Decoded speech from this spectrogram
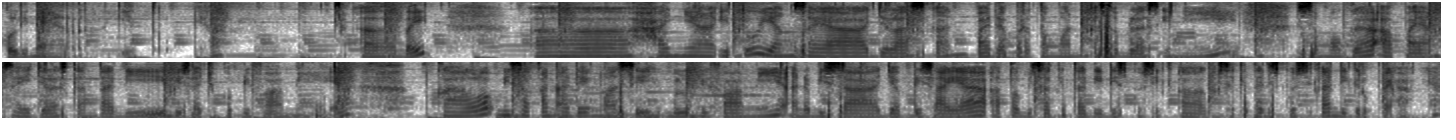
kuliner gitu ya. Uh, baik, uh, hanya itu yang saya jelaskan pada pertemuan ke-11 ini. Semoga apa yang saya jelaskan tadi bisa cukup difahami ya. Kalau misalkan ada yang masih belum difahami, Anda bisa japri saya atau bisa kita didiskusi uh, bisa kita diskusikan di grup WA ya.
